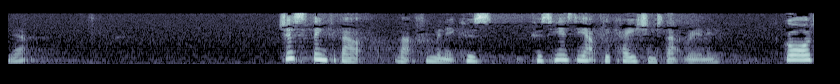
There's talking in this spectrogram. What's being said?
Yeah. Just think about that for a minute, because here's the application to that really. God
